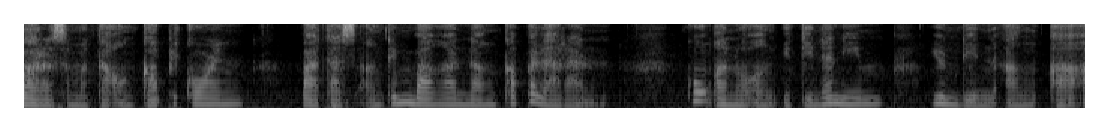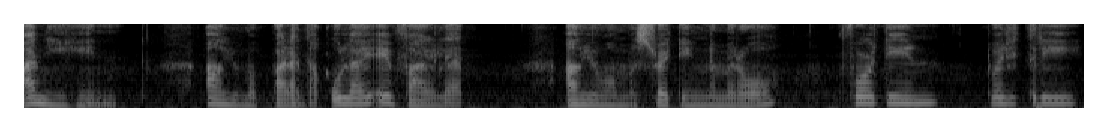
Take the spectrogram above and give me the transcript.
Para sa mataong Capricorn, patas ang timbangan ng kapalaran. Kung ano ang itinanim, yun din ang aanihin. Ang iyong mapalad na kulay ay violet. Ang iyong mamaswerteng numero 14, 23,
